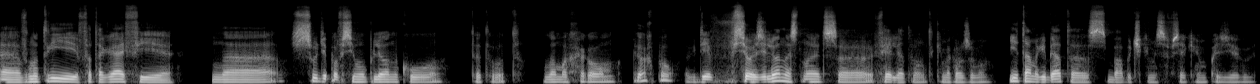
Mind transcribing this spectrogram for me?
Э, Внутри фотографии на, судя по всему, пленку вот это вот Ламахром Purple, где все зеленое становится фиолетовым, таким розовым. И там ребята с бабочками со всякими позируют.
